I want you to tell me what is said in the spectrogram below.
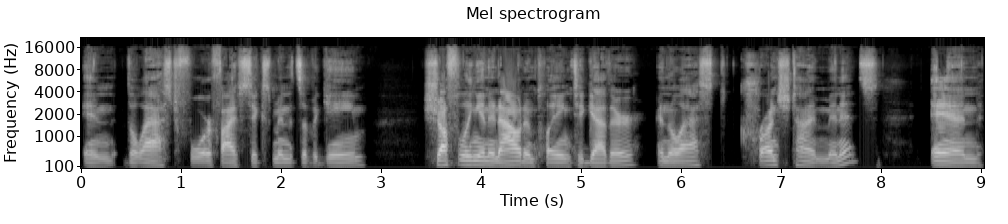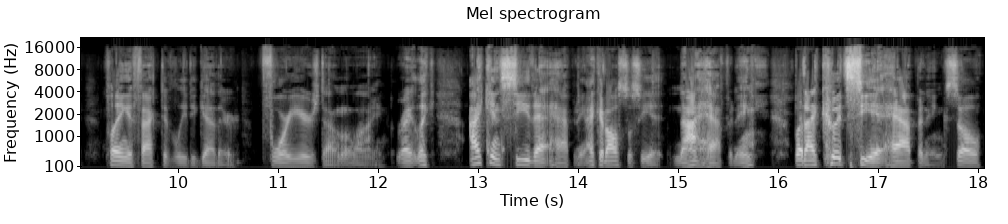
in the last four, five, six minutes of a game, shuffling in and out and playing together in the last crunch time minutes and playing effectively together four years down the line, right? Like I can see that happening. I could also see it not happening, but I could see it happening. So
